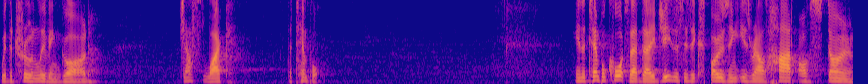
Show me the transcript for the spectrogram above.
with the true and living God, just like the temple. In the temple courts that day, Jesus is exposing Israel's heart of stone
